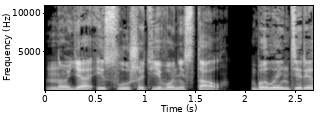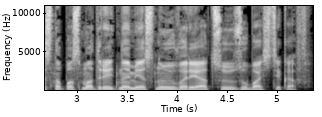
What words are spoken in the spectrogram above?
Но я и слушать его не стал. Было интересно посмотреть на местную вариацию зубастиков.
